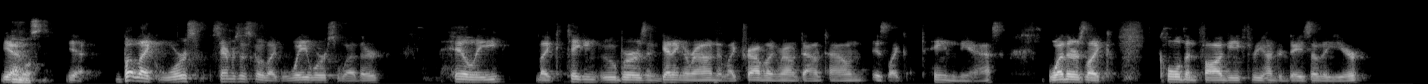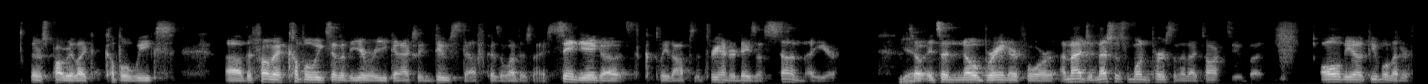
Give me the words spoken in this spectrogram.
yeah Almost. Yeah. But like worse san francisco like way worse weather hilly like taking ubers and getting around and like traveling around downtown is like a pain in the ass weather's like cold and foggy 300 days of the year there's probably like a couple of weeks uh, there's probably a couple of weeks out of the year where you can actually do stuff because the weather's nice san diego it's the complete opposite 300 days of sun a year Yeah. so it's a no-brainer for imagine that's just one person that I talked to, but all the other people that are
